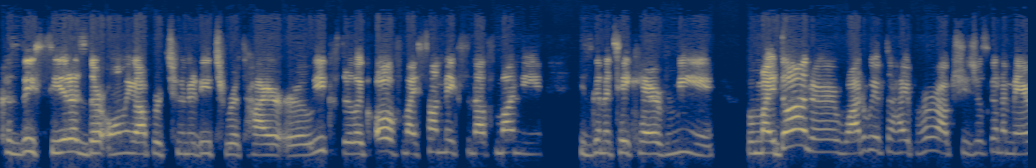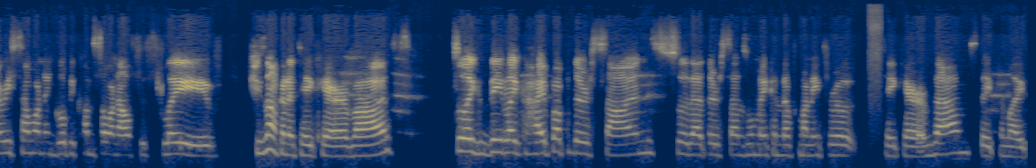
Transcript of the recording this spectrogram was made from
because they see it as their only opportunity to retire early? Because they're like, oh, if my son makes enough money, he's gonna take care of me. But my daughter, why do we have to hype her up? She's just gonna marry someone and go become someone else's slave. She's not gonna take care of us. So like they like hype up their sons so that their sons will make enough money to take care of them, so they can like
